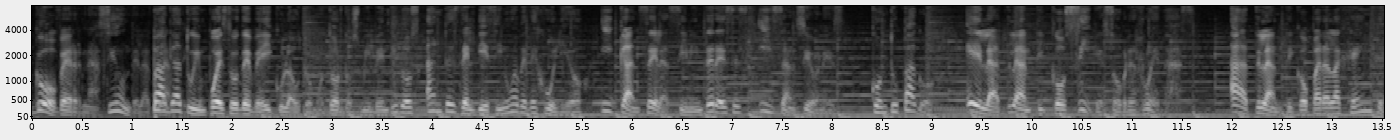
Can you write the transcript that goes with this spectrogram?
Gobernación de la Paga tu impuesto de vehículo automotor 2022 antes del 19 de julio y cancela sin intereses y sanciones. Con tu pago, el Atlántico sigue sobre ruedas. Atlántico para la gente.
